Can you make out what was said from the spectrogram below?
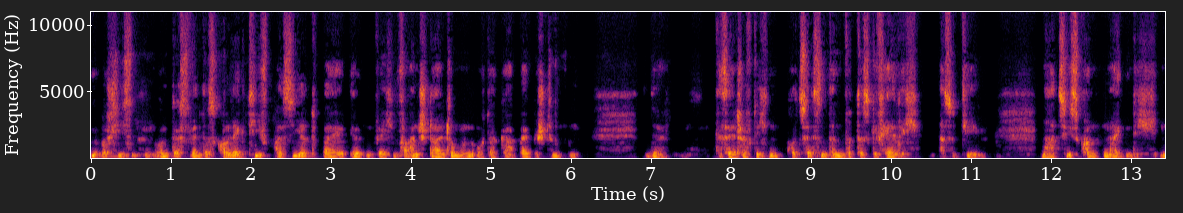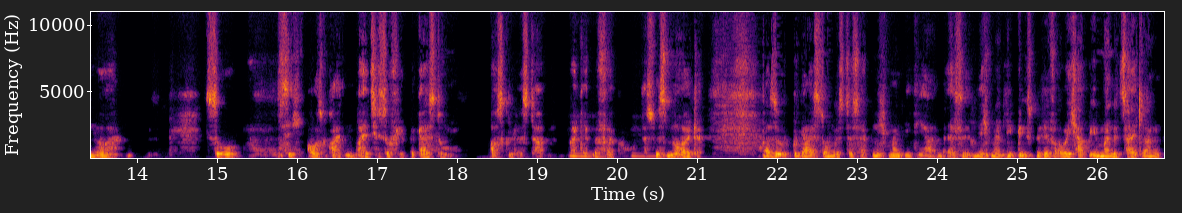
Überschießen. Und dass, wenn das kollektiv passiert bei irgendwelchen Veranstaltungen oder gar bei bestimmten äh, gesellschaftlichen Prozessen, dann wird das gefährlich. Also die Nazis konnten eigentlich nur so sich ausbreiten, weil sie so viel Begeisterung ausgelöst haben bei der mhm. Bevölkerung. Das wissen wir heute. Also Begeisterung ist deshalb nicht mein Ideal, also nicht mein Lieblingsbegriff, aber ich habe ihn meine Zeit lang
